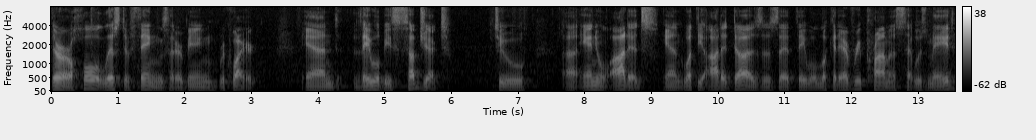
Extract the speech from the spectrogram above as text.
There are a whole list of things that are being required, and they will be subject to uh, annual audits, and what the audit does is that they will look at every promise that was made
